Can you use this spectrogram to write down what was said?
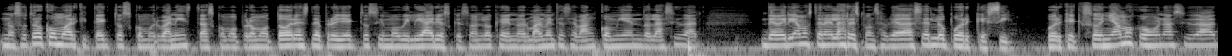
nosotros como arquitectos, como urbanistas, como promotores de proyectos inmobiliarios, que son lo que normalmente se van comiendo la ciudad, deberíamos tener la responsabilidad de hacerlo porque sí, porque soñamos con una ciudad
